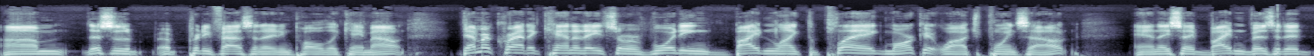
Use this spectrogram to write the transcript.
Um, this is a, a pretty fascinating poll that came out. Democratic candidates are avoiding Biden like the plague, Market Watch points out. And they say Biden visited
